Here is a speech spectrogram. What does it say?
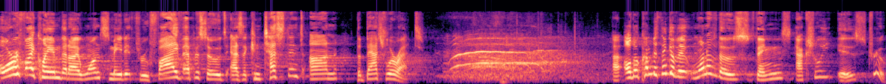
or if I claim that I once made it through five episodes as a contestant on The Bachelorette. Uh, although, come to think of it, one of those things actually is true.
